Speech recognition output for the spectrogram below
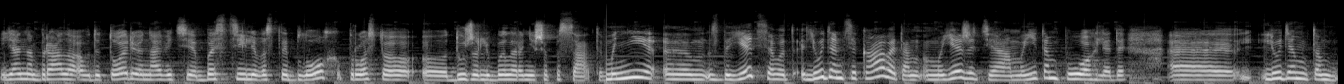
я набрала аудиторію навіть без цілі вести блог, просто е, дуже любила раніше писати. Мені е, здається, от людям цікаве там моє життя, мої там погляди. Е, людям там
